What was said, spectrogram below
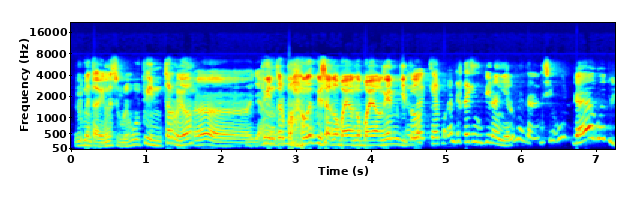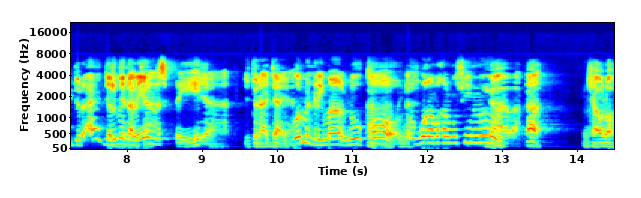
lu mental illness gue bilang lu pinter ya jangan- pinter banget bisa ngebayang ngebayangin gitu Ya, kayak makanya dari tadi gue bilang ya lu mental illness ya udah gue jujur aja lu Jujur mental aja. illness pri iya jujur aja ya gue menerima lu Ah, kok bener. gue gak bakal musuhin lu Enggak bakal. Insya Allah.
